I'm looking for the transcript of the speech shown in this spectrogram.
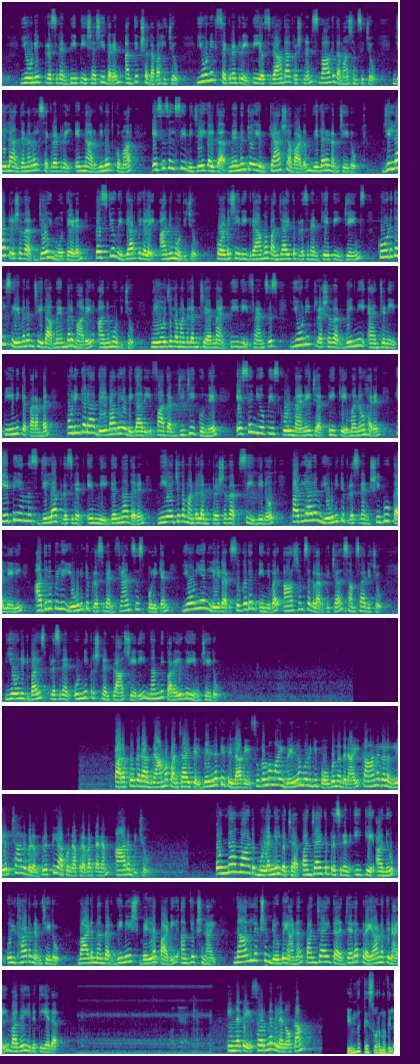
Unit president P P Sasidharan അധ്യക്ഷത വഹിച്ചു. Unit secretary P S Radhakrishnan സ്വാഗതം ആശംസിച്ചു. ജില്ലാ general secretary N R Vinod Kumar S S L C വിജയികൾക്ക് മെമന്റോയും ക്യാഷ് അവാർഡും വിതരണം ചെയ്തു. ജില്ലാ treasurer Joy Moothedan plus two വിദ്യാർത്ഥികളെ അനുമോദിച്ചു. കോടശ്ശേരി ഗ്രാമപഞ്ചായത്ത് പ്രസിഡന്റ് കെ പി ജെയിംസ് കൂടുതൽ സേവനം ചെയ്ത മെമ്പർമാരെ അനുമോദിച്ചു. നിയോജക മണ്ഡലം chairman P V Francis unit treasurer Benny Antony Peenikkaparamban Pulinkara ദേവാലയ വികാരി father Jiji Kunnel S N U P school manager T K Manoharan K P M S ജില്ലാ പ്രസിഡന്റ് എം വി ഗംഗാധരൻ നിയോജക മണ്ഡലം treasurer C Vinod Pariyaram unit president Shibu Kalleli Athirappilly unit president Francis Pulikkan union leader Sugathan എന്നിവർ ആശംസകൾ അർപ്പിച്ച് സംസാരിച്ചു. Unit vice president Unnikrishnan Plassery നന്ദി പറയുകയും ചെയ്തു. പറപ്പൂക്കര ഗ്രാമപഞ്ചായത്തിൽ വെള്ളക്കെട്ടില്ലാതെ സുഗമമായി വെള്ളമൊഴുകി പോകുന്നതിനായി കാനകളും നീർച്ചാലുകളും വൃത്തിയാക്കുന്ന പ്രവർത്തനം ആരംഭിച്ചു. ഒന്നാം വാർഡ് മുളങ്ങിൽ വച്ച് panchayat president E K Anoop ഉദ്ഘാടനം ചെയ്തു. വാർഡ് മെമ്പർ ദിനേശ് വെള്ളപ്പാടി അധ്യക്ഷനായി. നാല് ലക്ഷം രൂപയാണ് പഞ്ചായത്ത് ജലപ്രയാണത്തിനായി വകയിരുത്തിയത്. ഇന്നത്തെ സ്വർണവില നോക്കാം. ഇന്നത്തെ സ്വർണവില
